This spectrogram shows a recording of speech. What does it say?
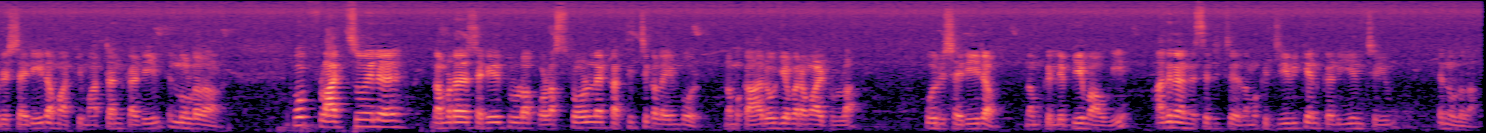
ഒരു ശരീരമാക്കി മാറ്റാൻ കഴിയും എന്നുള്ളതാണ്. ഇപ്പോൾ ഫ്ലാക്സ് ഓയിൽ നമ്മുടെ ശരീരത്തിലുള്ള കൊളസ്ട്രോളിനെ കത്തിച്ച് കളയുമ്പോൾ നമുക്ക് ആരോഗ്യപരമായിട്ടുള്ള ഒരു ശരീരം നമുക്ക് ലഭ്യമാവുകയും അതിനനുസരിച്ച് നമുക്ക് ജീവിക്കാൻ കഴിയുകയും ചെയ്യും എന്നുള്ളതാണ്.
